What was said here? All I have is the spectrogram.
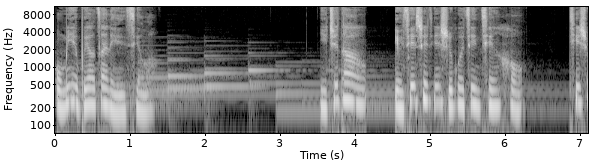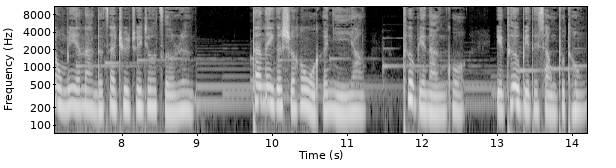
我们也不要再联系了。”你知道，有些事情时过境迁后。其实我们也懒得再去追究责任，但那个时候我和你一样，特别难过，也特别的想不通。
